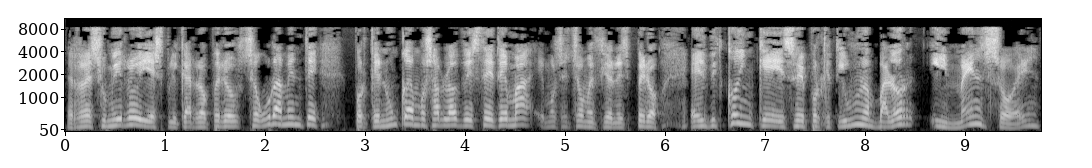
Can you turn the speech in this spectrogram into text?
resumirlo y explicarlo, pero seguramente, porque nunca hemos hablado de este tema, hemos hecho menciones, pero el Bitcoin, ¿qué es? Eh, porque tiene un valor inmenso, ¿eh?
